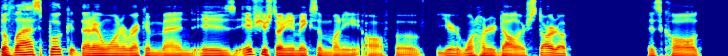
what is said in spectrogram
The last book that I want to recommend is if you're starting to make some money off of your $100 startup, it's called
